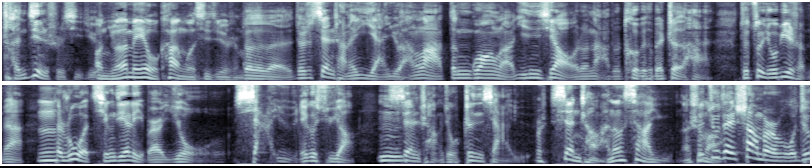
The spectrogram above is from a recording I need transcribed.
沉浸式戏剧。哦，你原来没有看过戏剧是吗？对对对，就是现场的演员啦、灯光啦、音效这那就特别特别震撼。就最牛逼是什么呀？嗯它如果情节里边有下雨这个需要，嗯现场就真下雨。不是现场还能下雨呢，是吗？就就在上边，我就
